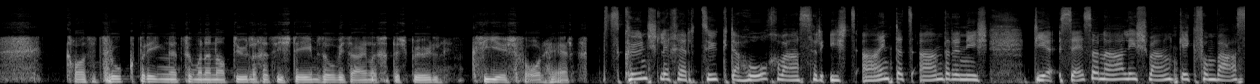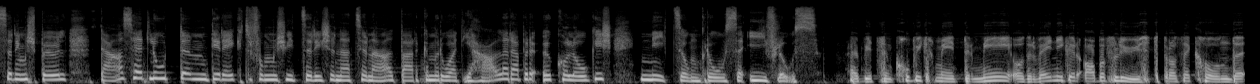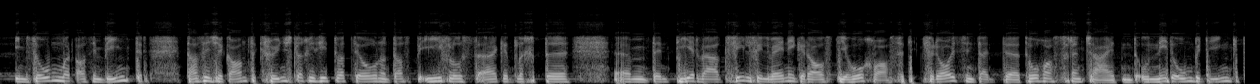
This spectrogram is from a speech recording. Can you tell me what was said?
quasi zurückbringen zu einem natürlichen System, so wie es eigentlich der Spül war vorher. Das künstlich erzeugte Hochwasser ist das eine. Das andere ist die saisonale Schwankung vom Wasser im Spül. Das hat laut dem Direktor vom Schweizerischen Nationalpark, Rudi Haller, aber ökologisch nicht so einen grossen Einfluss ob jetzt ein Kubikmeter mehr oder weniger abfließt pro Sekunde im Sommer als im Winter, das ist eine ganz künstliche Situation und das beeinflusst eigentlich die, ähm, die Tierwelt viel, viel weniger als die Hochwasser. Für uns sind die Hochwasser entscheidend und nicht unbedingt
